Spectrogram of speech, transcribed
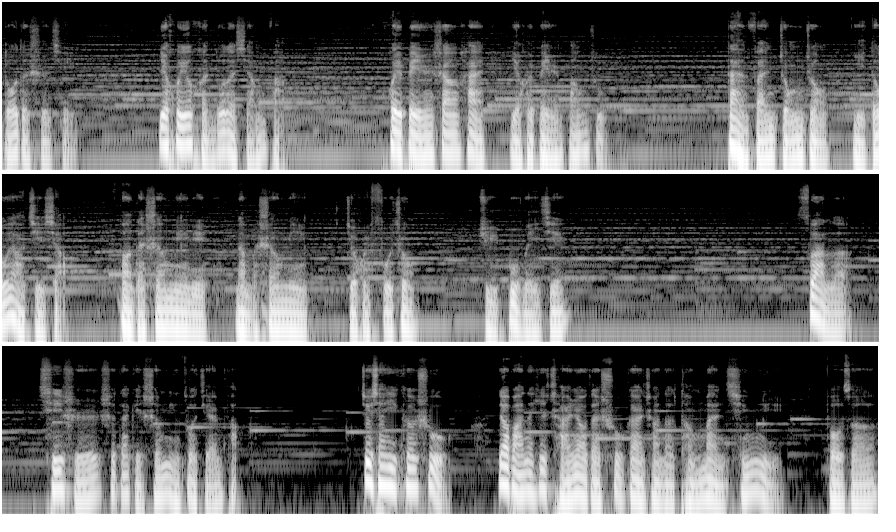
多的事情，也会有很多的想法。会被人伤害，也会被人帮助。但凡种种，你都要计较，放在生命里，那么生命就会负重，举步维艰。算了，其实是在给生命做减法。就像一棵树，要把那些缠绕在树干上的藤蔓清理，否则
